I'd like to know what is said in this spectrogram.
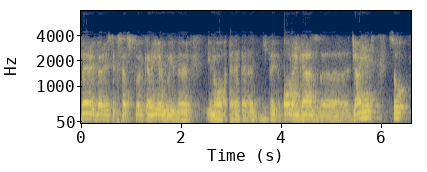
very, very successful career with, uh, you know, oil and gas giant. So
